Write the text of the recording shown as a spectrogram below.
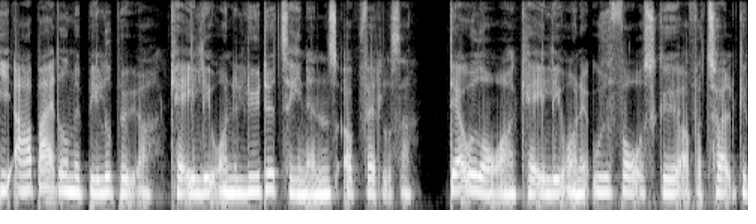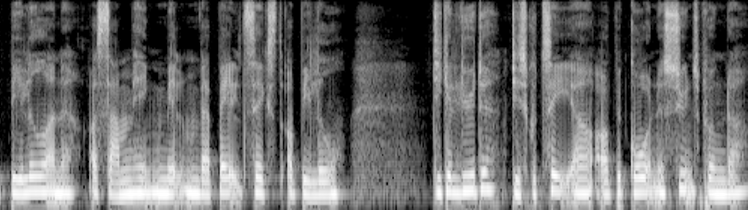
I arbejdet med billedbøger kan eleverne lytte til hinandens opfattelser. Derudover kan eleverne udforske og fortolke billederne og sammenhængen mellem verbaltekst og billede. De kan lytte, diskutere og begrunde synspunkter,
